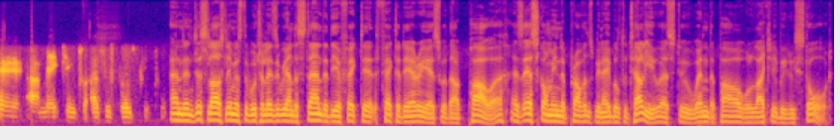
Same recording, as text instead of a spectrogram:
uh, are making to assist those people. And then just lastly, Mr. Buthelezi, we understand that the affected, affected areas without power. Has Eskom in the province been able to tell you as to when the power will likely be restored?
